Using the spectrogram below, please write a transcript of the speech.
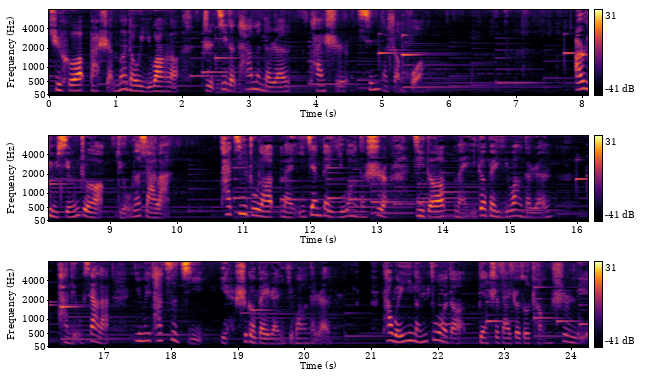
去和把什么都遗忘了，只记得他们的人开始新的生活。而旅行者留了下来，他记住了每一件被遗忘的事，记得每一个被遗忘的人。他留下来，因为他自己也是个被人遗忘的人。他唯一能做的，便是在这座城市里，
